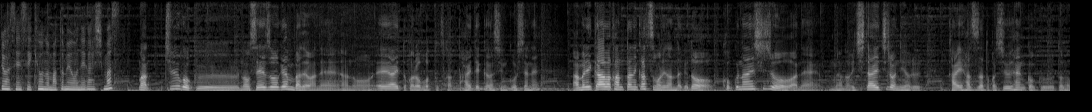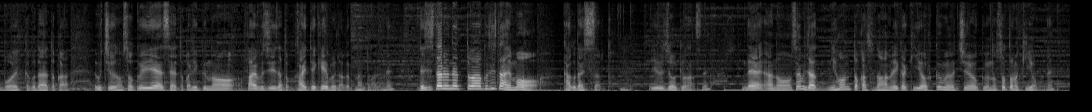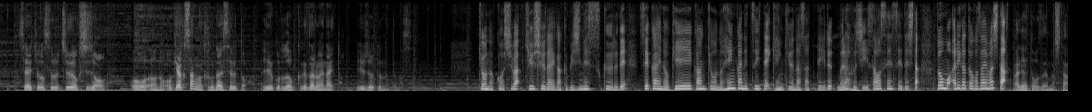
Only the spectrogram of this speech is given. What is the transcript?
では先生今日のまとめをお願いしますまあ、中国の製造現場ではねあの AI とかロボットを使ったハイテク化が進行してねアメリカは簡単に勝つつもりなんだけど国内市場はねあの一帯一路による開発だとか周辺国との貿易拡大だとか宇宙の測位衛星とか陸の 5G だとか海底ケーブルだなんとかでねデジタルネットワーク自体も拡大しつつあるという状況なんですね。であのそういう意味じゃ日本とかそのアメリカ企業を含む中国の外の企業もね成長する中国市場をあのお客さんが拡大しているということで追っかけざるを得ないという状況になっています。今日の講師は九州大学ビジネススクールで世界の経営環境の変化について研究なさっている村藤勲先生でしたどうもありがとうございましたありがとうございました。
